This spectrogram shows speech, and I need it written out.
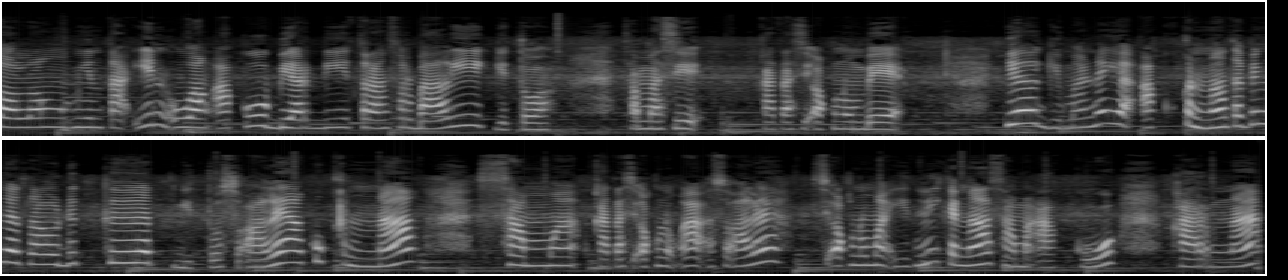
tolong mintain uang aku biar ditransfer balik gitu. Sama si kata si oknum B ya gimana ya? Aku kenal tapi nggak terlalu deket gitu. Soalnya aku kenal sama kata si oknum A soalnya si oknum A ini kenal sama aku karena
